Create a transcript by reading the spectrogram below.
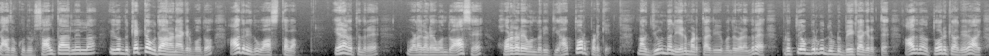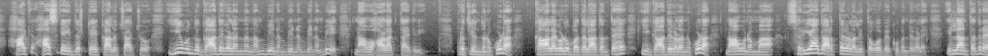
ಯಾವುದಕ್ಕೂ ದುಡ್ಡು ಸಾಲ್ತಾ ಇರಲಿಲ್ಲ. ಇದೊಂದು ಕೆಟ್ಟ ಉದಾಹರಣೆ ಆಗಿರ್ಬೋದು, ಆದರೆ ಇದು ವಾಸ್ತವ. ಏನಾಗುತ್ತೆ ಅಂದರೆ ಒಳಗಡೆ ಒಂದು ಆಸೆ, ಹೊರಗಡೆ ಒಂದು ರೀತಿಯ ತೋರ್ಪಡಿಕೆ. ನಾವು ಜೀವನದಲ್ಲಿ ಏನು ಮಾಡ್ತಾ ಇದ್ದೀವಿ ಬಂಧುಗಳೆಂದರೆ ಪ್ರತಿಯೊಬ್ಬರಿಗೂ ದುಡ್ಡು ಬೇಕಾಗಿರುತ್ತೆ. ಆದರೆ ನಾವು ತೋರಿಕೆಯಾಗಿ ಹಾಕಿ ಹಾಸಿಗೆ ಇದ್ದಷ್ಟೇ ಕಾಲು ಚಾಚು. ಈ ಒಂದು ಗಾದೆಗಳನ್ನು ನಂಬಿ ನಂಬಿ ನಂಬಿ ನಂಬಿ ನಾವು ಹಾಳಾಗ್ತಾ ಇದ್ದೀವಿ ಪ್ರತಿಯೊಂದನ್ನು ಕೂಡ ಕಾಲಗಳು ಬದಲಾದಂತೆಯೇ ಈ ಗಾದೆಗಳನ್ನು ಕೂಡ ನಾವು ನಮ್ಮ ಸರಿಯಾದ ಅರ್ಥಗಳಲ್ಲಿ ತಗೋಬೇಕು ಬಂಧುಗಳೇ. ಇಲ್ಲ ಅಂತಂದರೆ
